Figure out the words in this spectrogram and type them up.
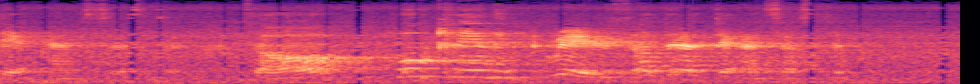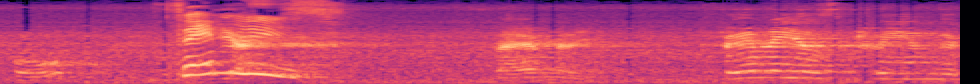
dead ancestor. So who clean the graves of their dead ancestor? Who? Families. Yes. Family. Has cleaned the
